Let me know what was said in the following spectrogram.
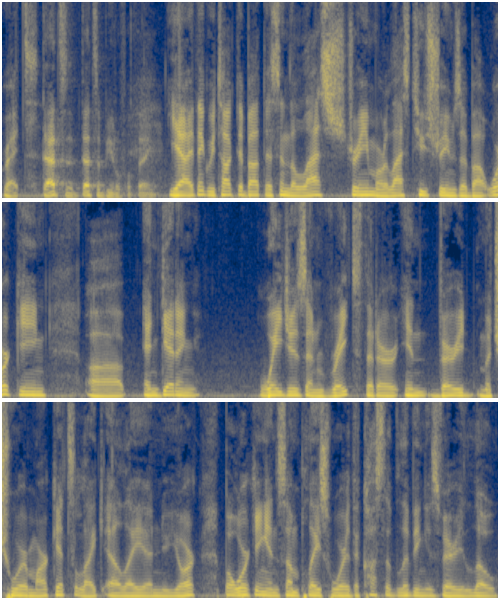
Right. that's a that's a beautiful thing. Yeah, I think we talked about this in the last stream or last two streams about working uh, and getting wages and rates that are in very mature markets like LA and New York, but working in some place where the cost of living is very low.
